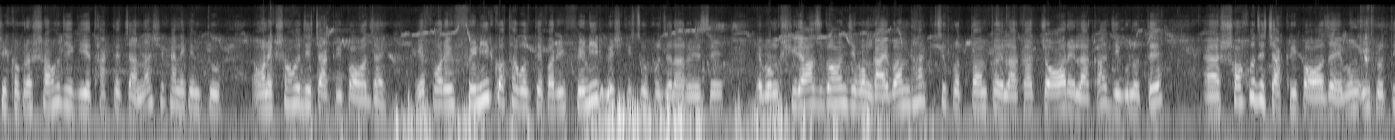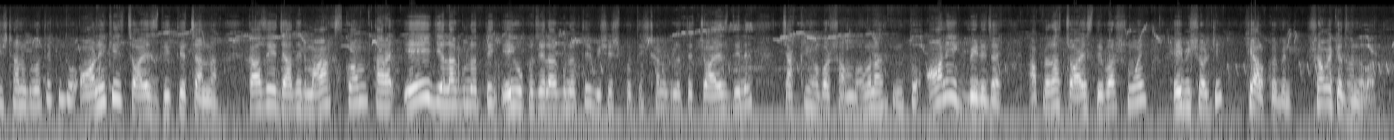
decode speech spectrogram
শিক্ষকরা সহজে গিয়ে থাকতে চান না, সেখানে কিন্তু অনেক সহজে চাকরি পাওয়া যায়। এরপরে ফেনীর কথা বলতে পারি, ফেনীর বেশ কিছু উপজেলা রয়েছে এবং সিরাজগঞ্জ এবং গাইবান্ধার কিছু প্রত্যন্ত এলাকা, চর এলাকা, যেগুলোতে সহজে চাকরি পাওয়া যায় এবং এই প্রতিষ্ঠানগুলোতে কিন্তু অনেকেই চয়েস দিতে চান না। কাজে যাদের মার্কস কম, তারা এই জেলাগুলোতে, এই উপজেলাগুলোতে, বিশেষ প্রতিষ্ঠানগুলোতে চয়েস দিলে চাকরি হবার সম্ভাবনা কিন্তু অনেক বেড়ে যায়। আপনারা চয়েস দেবার সময় এই বিষয়টি খেয়াল করবেন। সবাইকে ধন্যবাদ।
